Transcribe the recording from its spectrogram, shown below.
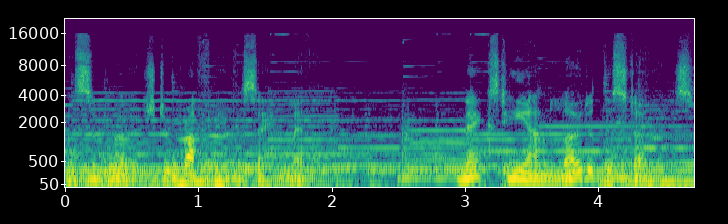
was submerged to roughly the same level. Next, he unloaded the stones.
